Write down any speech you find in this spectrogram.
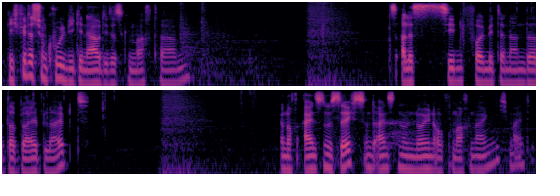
Okay, Ich finde das schon cool, wie genau die das gemacht haben. Dass alles sinnvoll miteinander dabei bleibt. Ich kann noch 106 und 109 aufmachen eigentlich, meinte ich.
